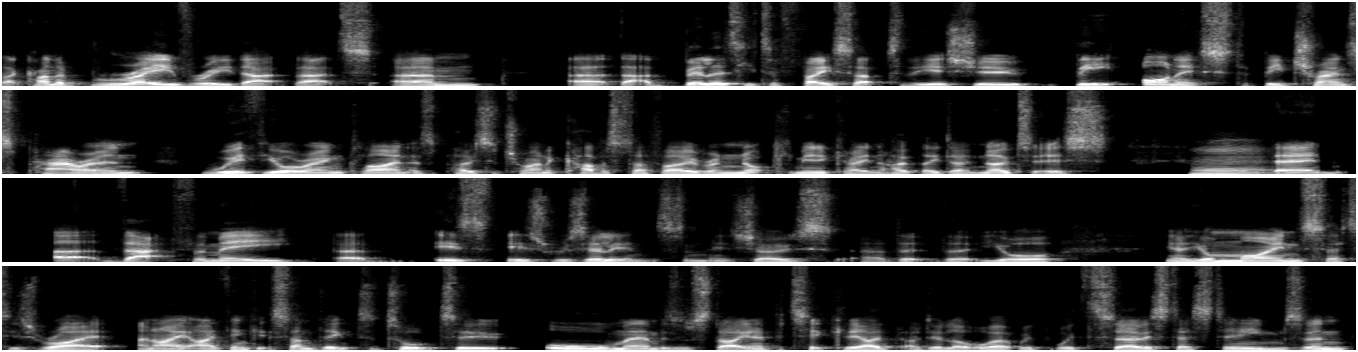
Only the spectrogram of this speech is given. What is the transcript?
that kind of bravery, that that um, uh, that ability to face up to the issue, be honest, be transparent with your own client, as opposed to trying to cover stuff over and not communicate and hope they don't notice, mm. then uh, that for me uh, is is resilience, and it shows uh, that that your you know your mindset is right. And I, I think it's something to talk to all members of staff. You know, particularly I, I do a lot of work with with service desk teams, and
